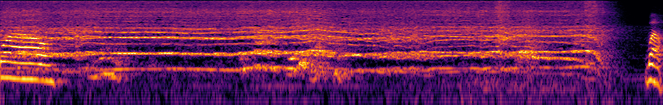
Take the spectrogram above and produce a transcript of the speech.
Wow. Wow.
